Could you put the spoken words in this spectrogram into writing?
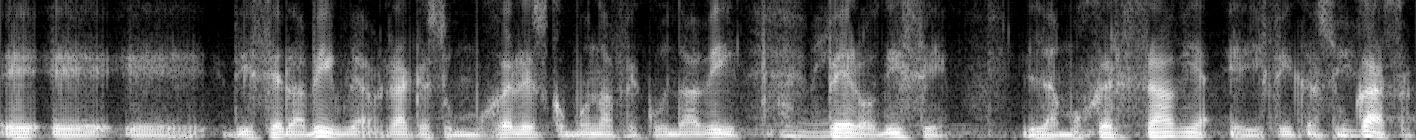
Eh, eh, dice la Biblia, ¿verdad? Que su mujer es como una fecunda vid. Amén. Pero dice, la mujer sabia edifica su casa.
